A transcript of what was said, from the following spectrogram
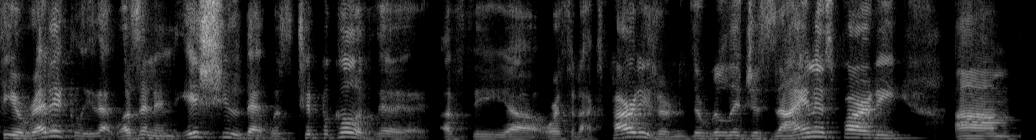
theoretically that wasn't an issue that was typical of the of the uh, Orthodox parties or the religious Zionist party. Um,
